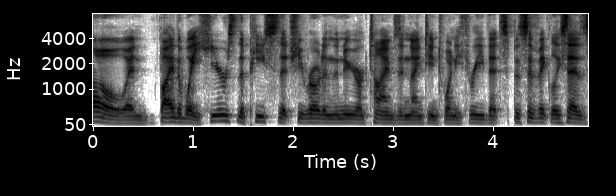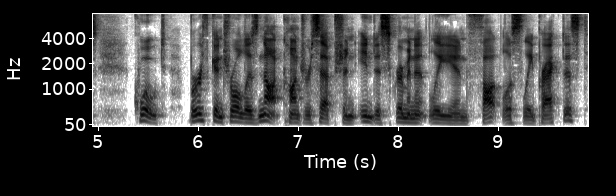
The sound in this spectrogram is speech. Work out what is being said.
Oh, and by the way, here's the piece that she wrote in the New York Times in 1923 that specifically says, quote, birth control is not contraception indiscriminately and thoughtlessly practiced.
